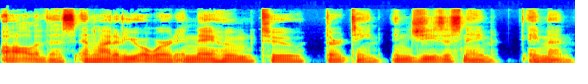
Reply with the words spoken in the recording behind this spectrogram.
all of this in light of your word in Nahum 2:13. In Jesus' name, amen.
